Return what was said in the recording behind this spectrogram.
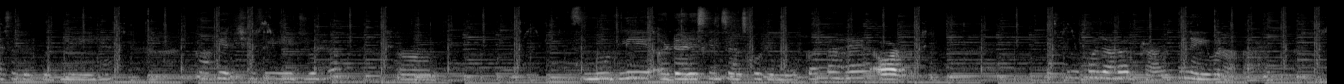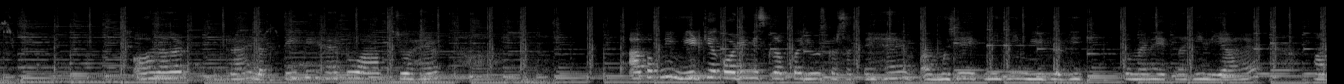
ऐसा बिल्कुल भी नहीं है। काफ़ी अच्छे से ये जो है स्मूथली डेड स्किन सेल्स को रिमूव करता है और स्किन को ज़्यादा ड्राई भी नहीं बनाता है। और अगर ड्राई लगती भी है तो आप जो है आप अपनी नीड के अकॉर्डिंग स्क्रब का यूज़ कर सकते हैं। मुझे इतनी ही नीड लगी तो मैंने इतना ही लिया है। आप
